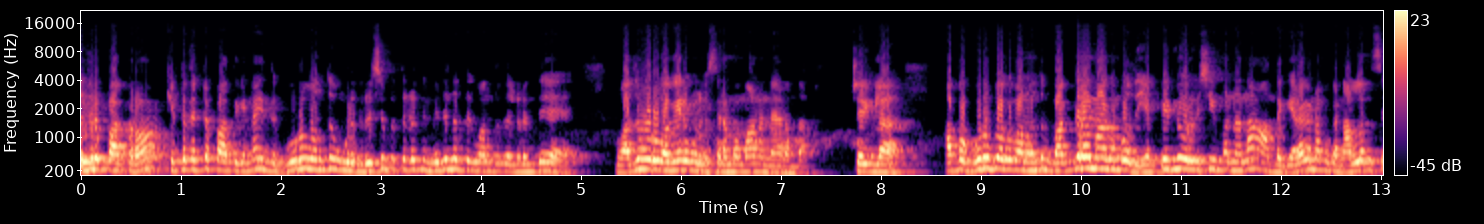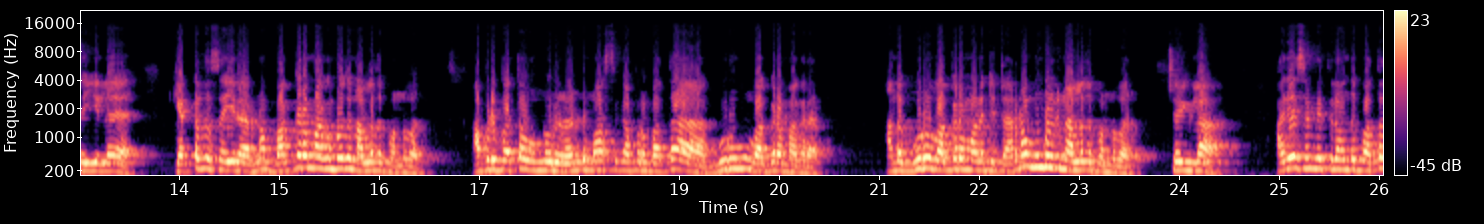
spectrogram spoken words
எதிர்பார்க்குறோம். கிட்டத்தட்ட பார்த்தீங்கன்னா இந்த குரு வந்து உங்களுக்கு ரிஷபத்திலிருந்து மிதுனத்துக்கு வந்ததுலேருந்து அது ஒரு வகையில் உங்களுக்கு சிரமமான நேரம் தான் சரிங்களா? அப்போ குரு பகவான் வந்து வக்ரமாகும் போது எப்பயுமே ஒரு விஷயம் என்னன்னா அந்த கிரகம் நமக்கு நல்லது செய்யலை கெட்டதை செய்கிறாருன்னா வக்ரமாகும் போது நல்லதை பண்ணுவார். அப்படி பார்த்தா இன்னொரு ரெண்டு மாதத்துக்கு அப்புறம் பார்த்தா குருவும் வக்ரமாகிறார். அந்த குரு வக்ரம் அடைஞ்சிட்டாருன்னா உங்களுக்கு நல்லது பண்ணுவார். சரிங்களா? அதே சமயத்தில் வந்து பார்த்தா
